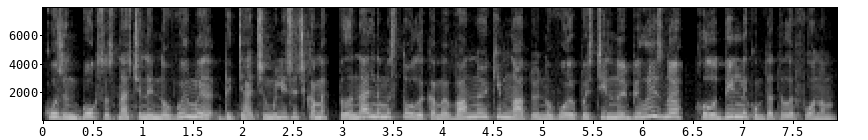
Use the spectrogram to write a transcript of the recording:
Кожен бокс оснащений новими дитячими ліжечками, пеленальними столиками, ванною кімнатою, новою постільною білизною, холодильником та телефоном.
